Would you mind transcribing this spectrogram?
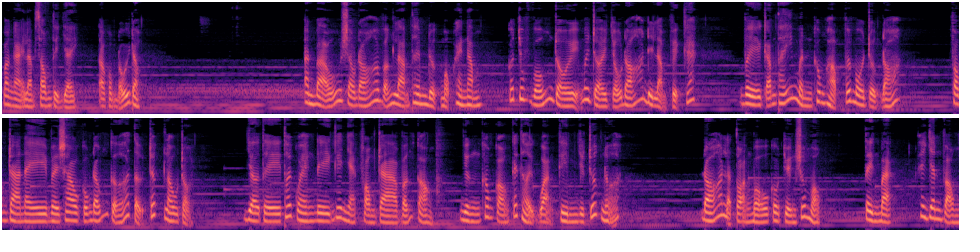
ban ngày làm xong thì về, tao không đuổi đâu. Anh Bảo sau đó vẫn làm thêm được một hai năm có chút vốn rồi mới rời chỗ đó đi làm việc khác, vì cảm thấy mình không hợp với môi trường đó. Phòng trà này về sau cũng đóng cửa từ rất lâu rồi. Giờ thì thói quen đi nghe nhạc phòng trà vẫn còn, nhưng không còn cái thời hoàng kim như trước nữa. Đó là toàn bộ câu chuyện số 1. Tiền bạc hay danh vọng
